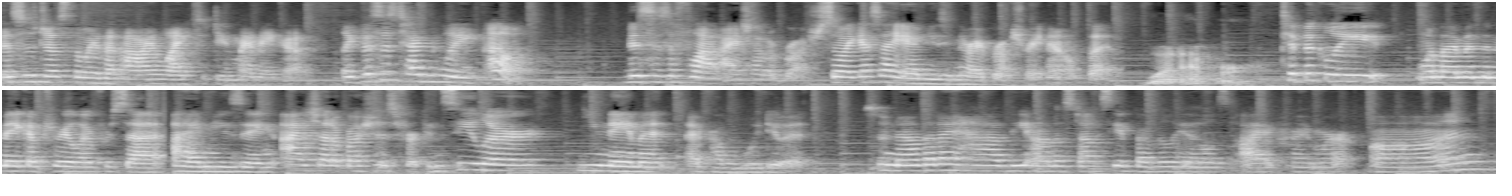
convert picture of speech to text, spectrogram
This is just the way that I like to do my makeup. Like this is technically, oh, this is a flat eyeshadow brush. So I guess I am using the right brush right now, but typically when I'm in the makeup trailer for set, I am using eyeshadow brushes for concealer, you name it, I probably do it. So now that I have the Anastasia Beverly Hills eye primer on,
